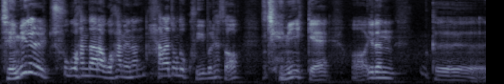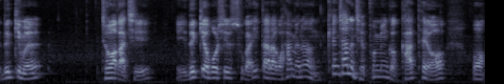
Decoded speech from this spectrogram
재미를 추구한다라고 하면은 하나 정도 구입을 해서 재미있게 어, 이런 그 느낌을 저와 같이 이 느껴보실 수가 있다라고 하면은 괜찮은 제품인 것 같아요. 어,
